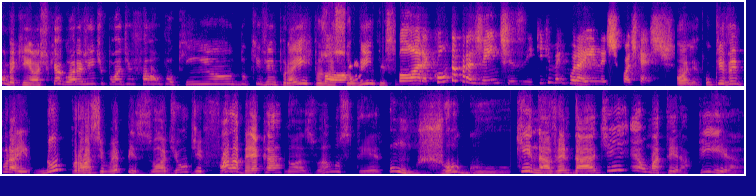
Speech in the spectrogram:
Bom, Bequinho, acho que agora a gente pode falar um pouquinho do que vem por aí para os nossos ouvintes. Bora, conta pra gente, Zi, o que, que vem por aí neste podcast? Olha, o que vem por aí? No próximo episódio de Fala Beca, nós vamos ter um jogo que, na verdade, é uma terapia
